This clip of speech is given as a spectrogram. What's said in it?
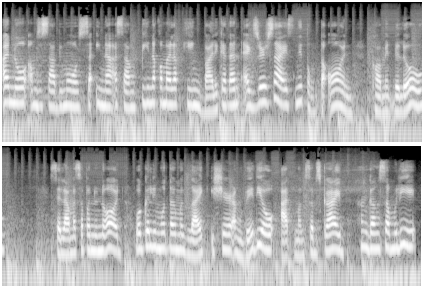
Ano ang masasabi mo sa inaasang pinakamalaking balikatan exercise nitong taon? Comment below. Salamat sa panunood. Huwag kalimutang mag-like, i-share ang video at mag-subscribe. Hanggang sa muli!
